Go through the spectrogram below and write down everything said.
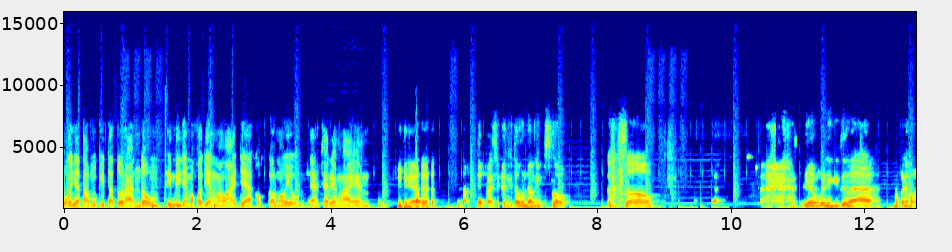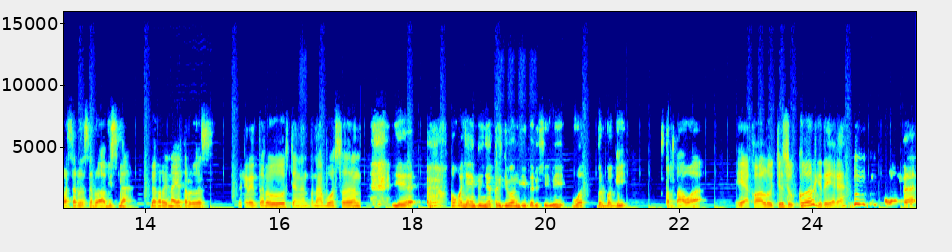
Pokoknya tamu kita tuh random. Intinya mah kalau dia yang mau aja, kok gak mau ya udah cari yang lain. Kita presiden kita undang Ip slow. so, ya pokoknya gitulah. Pokoknya bakal seru-seru abis dah. Dengerin aja terus. dengerin terus, jangan pernah bosen. Iya. Pokoknya intinya tujuan kita di sini buat berbagi tertawa. Ya kalau lucu syukur gitu ya kan. enggak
